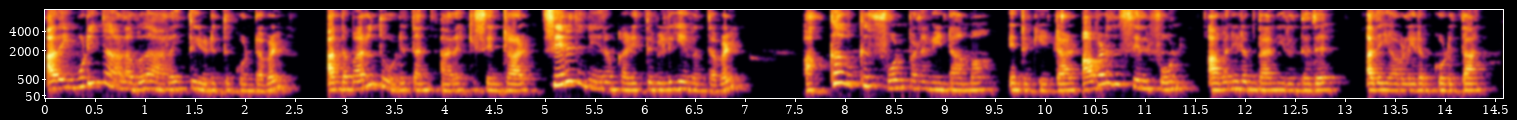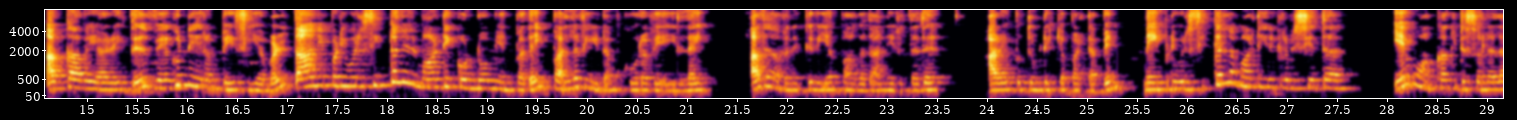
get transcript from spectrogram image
அதை முடிந்த அளவு அரைத்து எடுத்துக்கொண்டவள் அந்த மருந்தோடு தன் அறைக்கு சென்றாள். சிறிது நேரம் கழித்து வெளியே வந்தவள் அக்காவுக்கு போன் பண்ண வேண்டாமா? என்று கேட்டாள். அவளது செல்போன் அவனிடம்தான் இருந்தது. அதை அவளிடம் கொடுத்தான். அக்காவை அழைத்து வெகு நேரம் பேசியவள் தான் இப்படி ஒரு சிக்கலில் மாட்டிக்கொண்டோம் என்பதை பல்லவியிடம் கூறவே இல்லை. அது அவனுக்கு வியப்பாக தான் இருந்தது. அழைப்பு துண்டிக்கப்பட்ட பின் நீ இப்படி ஒரு சிக்கல்ல மாட்டி இருக்கிற விஷயத்த ஏன் உன் அக்கா கிட்ட சொல்லல?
